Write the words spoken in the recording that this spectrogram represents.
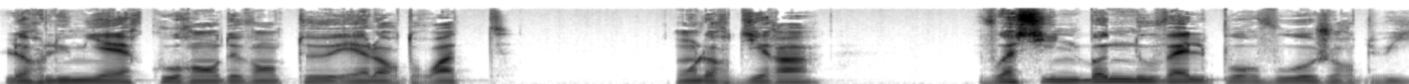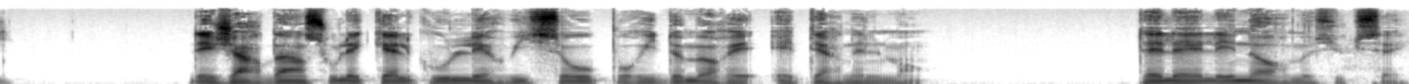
leur lumière courant devant eux et à leur droite, on leur dira Voici une bonne nouvelle pour vous aujourd'hui, des jardins sous lesquels coulent les ruisseaux pour y demeurer éternellement. Tel est l'énorme succès.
